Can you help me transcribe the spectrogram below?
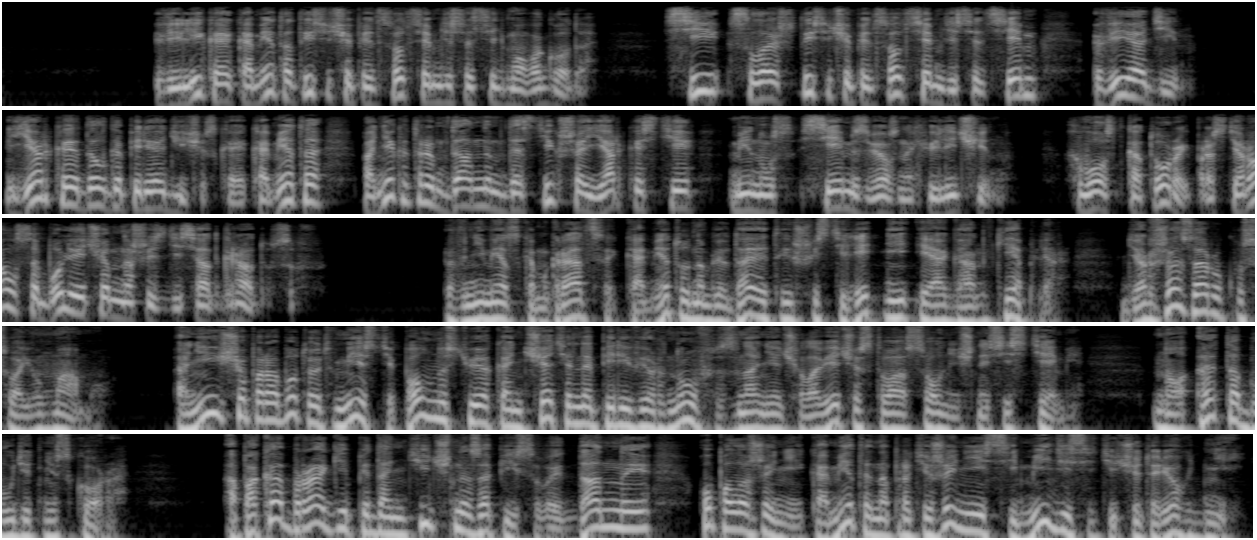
Великая комета 1577 года. C-1577 V1. Яркая долгопериодическая комета, по некоторым данным достигшая яркости минус 7 звездных величин, хвост которой простирался более чем на 60 градусов. В немецком Граце комету наблюдает и шестилетний Иоганн Кеплер, держа за руку свою маму. Они еще поработают вместе, полностью и окончательно перевернув знание человечества о Солнечной системе. Но это будет не скоро. А пока Браги педантично записывает данные о положении кометы на протяжении 74 дней.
